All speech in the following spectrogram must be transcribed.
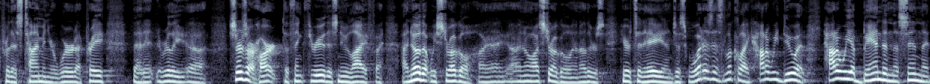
for this time in your word. I pray that it really. Uh, stirs our heart to think through this new life. I, I know that we struggle. I, I know I struggle, and others here today. And just what does this look like? How do we do it? How do we abandon the sin that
